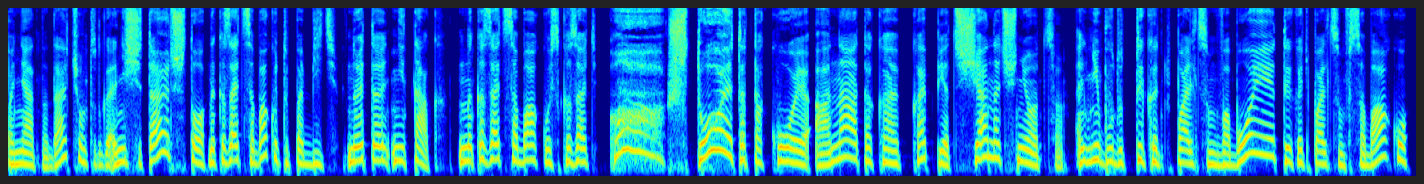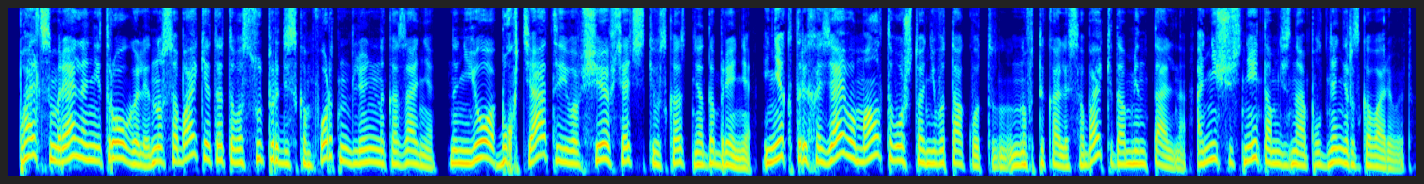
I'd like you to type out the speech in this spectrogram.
Понятно, да, о чем тут Они считают, что наказать собаку — это побить. Но это не так. Наказать собаку и сказать, О, что это такое? А она такая, капец, ща начнется. Они будут тыкать пальцем в обои, тыкать пальцем в собаку. Пальцем реально не трогали, но собаке от этого супер дискомфортно для нее наказания. На нее бухтят и вообще всячески высказывают неодобрение. И некоторые хозяева, мало того, что они вот так вот навтыкали собаке, да, ментально, они еще с ней там, не знаю, полдня не разговаривают.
